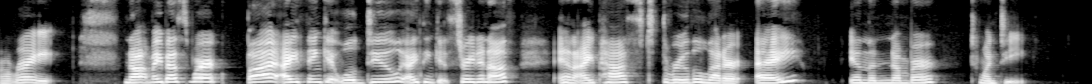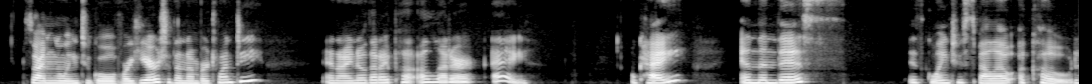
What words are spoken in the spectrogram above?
All right. Not my best work, but I think it will do. I think it's straight enough. And I passed through the letter A in the number 20. So I'm going to go over here to the number 20. And I know that I put a letter A. Okay? And then this is going to spell out a code.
